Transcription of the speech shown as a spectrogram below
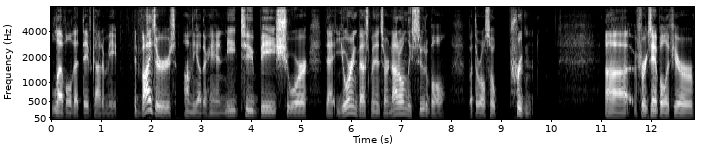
level that they've got to meet. Advisors, on the other hand, need to be sure that your investments are not only suitable, but they're also prudent. Uh, for example, if you're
